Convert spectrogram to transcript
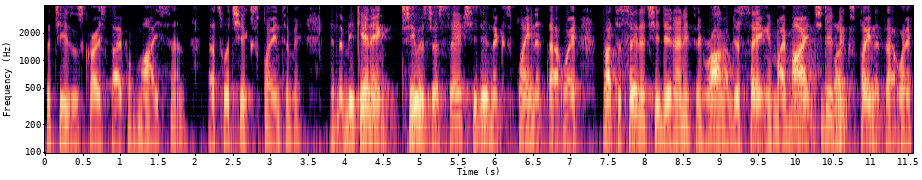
that Jesus Christ died for my sin. That's what she explained to me. In the beginning, she was just saved. She didn't explain it that way. Not to say that she did anything wrong. I'm just saying in my mind she didn't right. explain it that way.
